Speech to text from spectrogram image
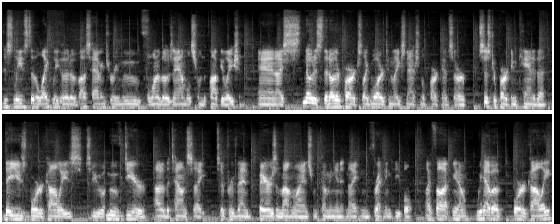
this leads to the likelihood of us having to remove one of those animals from the population. And I noticed that other parks, like Waterton Lakes National Park, that's our sister park in Canada, they used border collies to move deer out of the town site to prevent bears and mountain lions from coming in at night and threatening people. I thought, you know, we have a border collie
